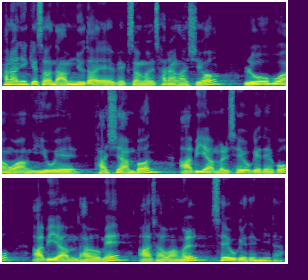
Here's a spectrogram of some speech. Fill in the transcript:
하나님께서 남유다의 백성을 사랑하시어 르호보암 왕 이후에 다시 한번 아비암을 세우게 되고 아비암 다음에 아사 왕을 세우게 됩니다.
